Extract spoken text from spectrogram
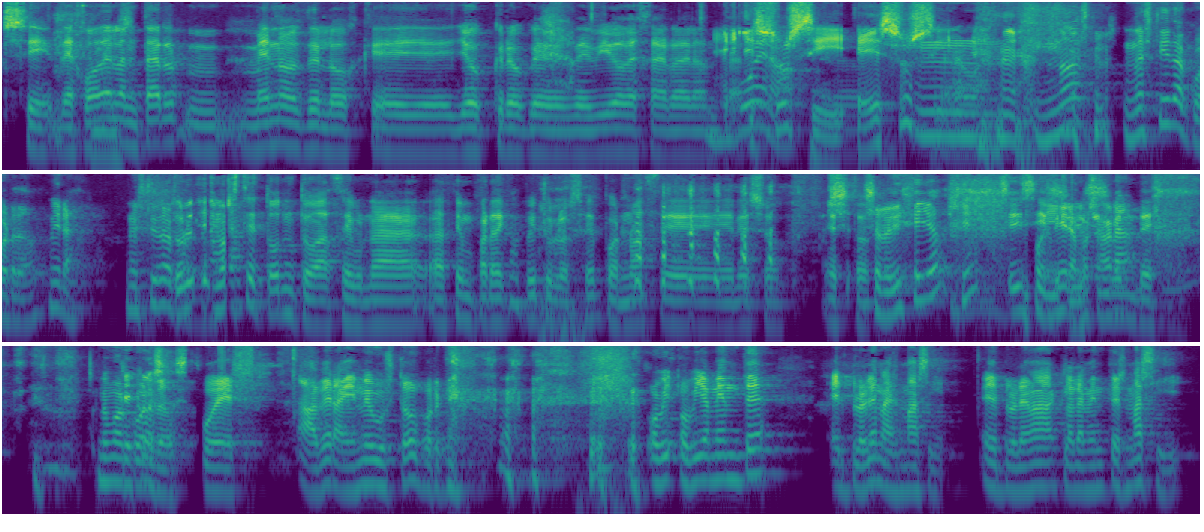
Sí, dejó de adelantar menos de los que yo creo que debió dejar de adelantar. eso sí, eso sí. Mm, no, no, estoy de acuerdo, mira. No estoy de acuerdo. Tú le llamaste tonto hace, una, hace un par de capítulos, ¿eh? Por no hacer eso. Esto. ¿Se lo dije yo? Sí, sí, sí. Pues mira, pues ahora, no me acuerdo. Pues, a ver, a mí me gustó porque obviamente el problema es Masi. El problema claramente es Masi.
